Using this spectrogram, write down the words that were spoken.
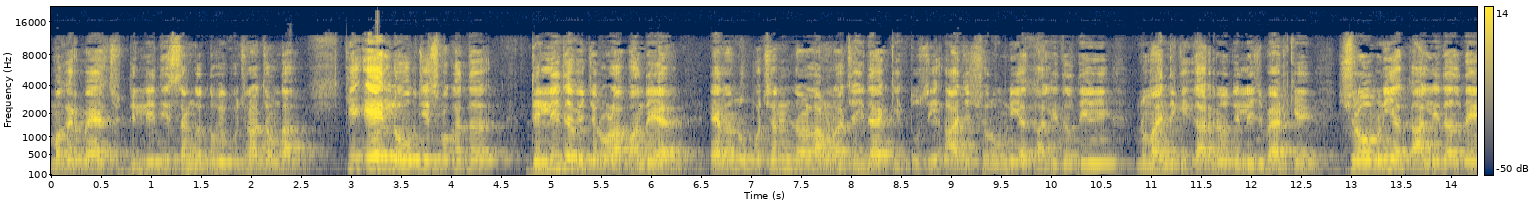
ਮਗਰ ਮੈਂ ਦਿੱਲੀ ਦੀ ਸੰਗਤ ਤੋਂ ਵੀ ਪੁੱਛਣਾ ਚਾਹੁੰਦਾ ਕਿ ਇਹ ਲੋਕ ਜਿਸ ਵਕਤ ਦਿੱਲੀ ਦੇ ਵਿੱਚ ਰੌਲਾ ਪਾਉਂਦੇ ਆ, ਇਹਨਾਂ ਨੂੰ ਪੁੱਛਣ ਵਾਲਾ ਹੋਣਾ ਚਾਹੀਦਾ ਕਿ ਤੁਸੀਂ ਅੱਜ ਸ਼੍ਰੋਮਣੀ ਅਕਾਲੀ ਦਲ ਦੀ ਨੁਮਾਇੰਦਗੀ ਕਰ ਰਹੇ ਹੋ ਦਿੱਲੀ 'ਚ ਬੈਠ ਕੇ। ਸ਼੍ਰੋਮਣੀ ਅਕਾਲੀ ਦਲ ਦੇ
